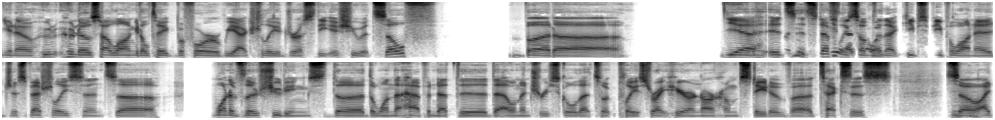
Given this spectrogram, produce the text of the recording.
you know, who who knows how long it'll take before we actually address the issue itself. But uh yeah, it's it's definitely yeah, something that keeps people on edge, especially since uh one of those shootings, the the one that happened at the the elementary school that took place right here in our home state of uh, Texas. So Mhm. I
